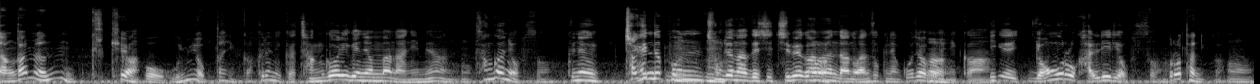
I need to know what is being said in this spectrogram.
안 가면 그렇게 그러니까. 뭐 의미 없다니까. 그러니까 장거리 개념만 아니면 어. 상관이 없어. 그냥 자기- 핸드폰 음, 음. 충전하듯이 집에 가면 어. 난 완속 그냥 꽂아버리니까 이게 영으로 갈 일이 없어. 그렇다니까. 어.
